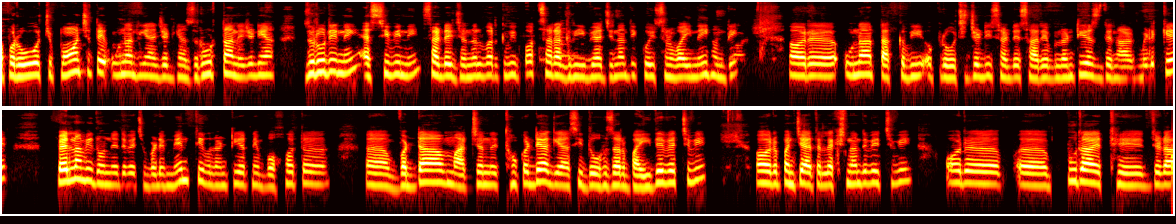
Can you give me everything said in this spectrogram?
ਅਪਰੋਚ ਪਹੁੰਚ ਤੇ ਉਹਨਾਂ ਦੀਆਂ ਜਿਹੜੀਆਂ ਜ਼ਰੂਰਤਾਂ ਨੇ, ਜਿਹੜੀਆਂ ਜ਼ਰੂਰੀ ਨਹੀਂ, ਐਸੀ ਵੀ ਨਹੀਂ, ਸਾਡੇ ਜਨਰਲ ਵਰਗ ਵੀ ਬਹੁਤ ਸਾਰਾ ਗਰੀਬ ਆ, ਜਿਨ੍ਹਾਂ ਦੀ ਕੋਈ ਸੁਣਵਾਈ ਨਹੀਂ ਹੁੰਦੀ ਔਰ ਉਹਨਾਂ ਤੱਕ ਵੀ ਅਪਰੋਚ ਜਿਹੜੀ ਸਾਡੇ ਸਾਰੇ ਵਲੰਟੀਅਰਸ ਦੇ ਨਾਲ ਮਿਲ ਕੇ ਪਹਿਲਾਂ ਵੀ ਦੋਨੇ ਦੇ ਵਿੱਚ ਬੜੇ ਮਿਹਨਤੀ ਵਲੰਟੀਅਰ ਨੇ, ਬਹੁਤ ਵੱਡਾ ਮਾਰਜਨ ਇੱਥੋਂ ਕੱਢਿਆ ਗਿਆ ਸੀ 2022 ਦੇ ਵਿੱਚ ਵੀ ਔਰ ਪੰਚਾਇਤ ਇਲੈਕਸ਼ਨਾਂ ਦੇ ਵਿੱਚ ਵੀ ਔਰ ਪੂਰਾ ਇੱਥੇ ਜਿਹੜਾ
